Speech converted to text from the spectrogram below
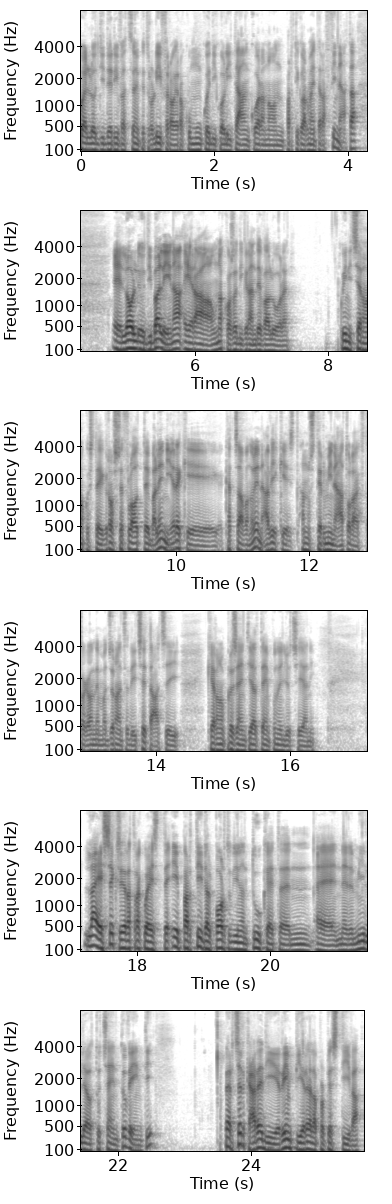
quello di derivazione petrolifera, era comunque di qualità ancora non particolarmente raffinata, e l'olio di balena era una cosa di grande valore. Quindi c'erano queste grosse flotte baleniere che cacciavano le navi e che hanno sterminato la stragrande maggioranza dei cetacei che erano presenti al tempo negli oceani. La Essex era tra queste e partì dal porto di Nantucket eh, nel 1820 per cercare di riempire la propria stiva,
